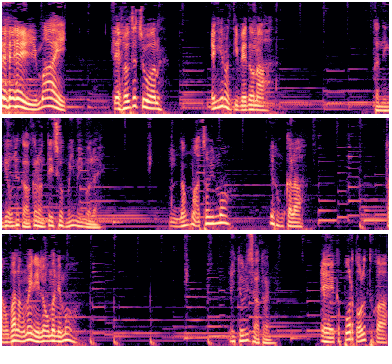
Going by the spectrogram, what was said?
Hey, Mike. để hol cha chuồn. Eng hi ron ti ve do na. cần những điều là cả các đoàn tây suốt mấy mấy một lại Nang ma chawin mo. Hi ron kala. Tang walang mai ni lo man ni mo. ấy tôi đi sao thôi E ka por tol tu ka.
